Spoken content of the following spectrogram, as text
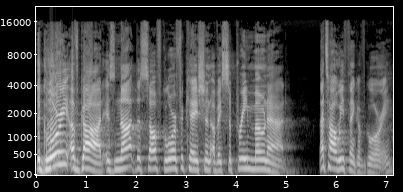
The glory of God is not the self glorification of a supreme monad. That's how we think of glory.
